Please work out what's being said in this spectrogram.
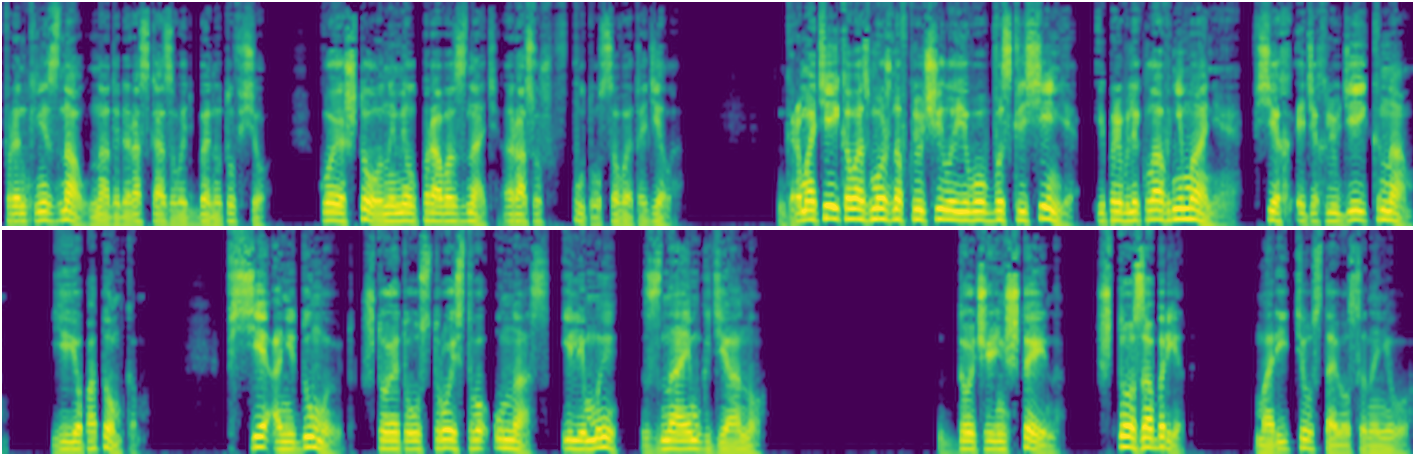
Фрэнк не знал, надо ли рассказывать Беннету все. Кое-что он имел право знать, раз уж впутался в это дело. Грамотейка, возможно, включила его в воскресенье и привлекла внимание всех этих людей к нам, ее потомкам. Все они думают, что это устройство у нас, или мы знаем, где оно. Дочь Эйнштейна. Что за бред? Маритти уставился на него.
